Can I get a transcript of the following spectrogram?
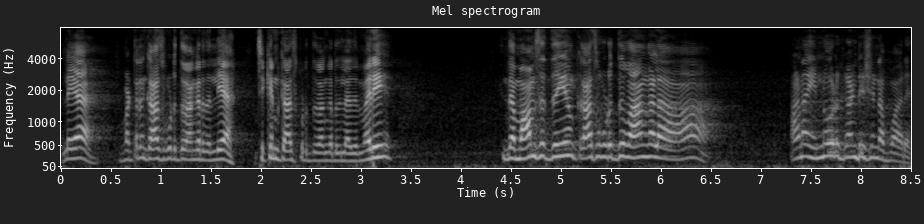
இல்லையா? மட்டன் காசு கொடுத்து வாங்குறது இல்லையா? சிக்கன் காசு கொடுத்து வாங்குறது இல்லை அது மாதிரி இந்த மாம்சத்தையும் காசு கொடுத்து வாங்கலாம். ஆனால் இன்னொரு கண்டிஷனை பாரு.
